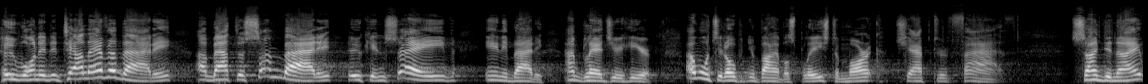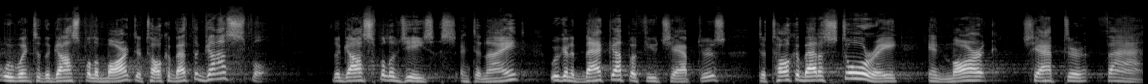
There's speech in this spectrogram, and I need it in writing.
who wanted to tell everybody about the somebody who can save anybody. I'm glad you're here. I want you to open your Bibles, please, to Mark chapter 5. Sunday night, we went to the Gospel of Mark to talk about the gospel, the gospel of Jesus. And tonight, we're going to back up a few chapters to talk about a story in Mark chapter 5.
